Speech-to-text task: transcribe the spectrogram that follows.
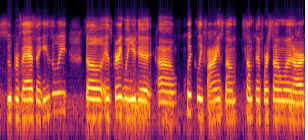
super fast and easily. So it's great when you get um, quickly find some something for someone or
